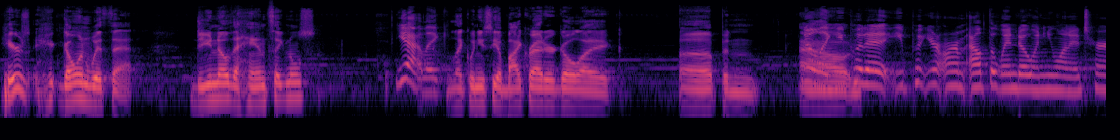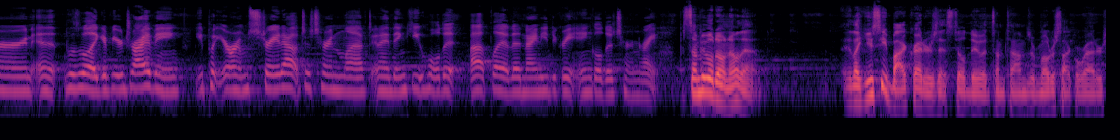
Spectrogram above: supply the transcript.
Here's here- going with that. Do you know the hand signals? Yeah, like Like when you see a bike rider go like up and No, like you put it, you put your arm out the window when you want to turn, and so like if you're driving, you put your arm straight out to turn left, and I think you hold it up like at a ninety degree angle to turn right. Some people don't know that. Like you see bike riders that still do it sometimes, or motorcycle riders,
